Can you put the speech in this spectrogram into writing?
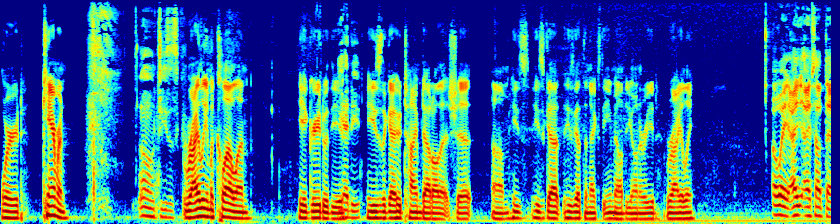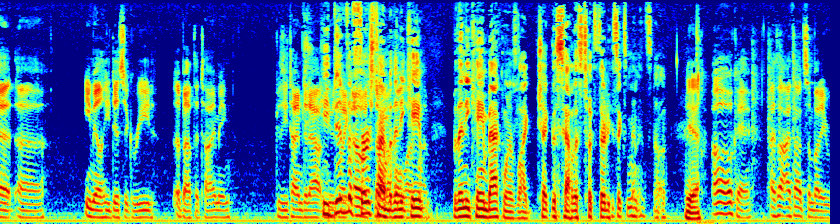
Word. Cameron, Oh Jesus Christ! Riley McClellan. He agreed with you. Yeah, dude. He's the guy who timed out all that shit. Um, he's he's got he's got the next email. Do you want to read Riley? Oh wait, I, I thought that uh, email he disagreed about the timing because he timed it out. and He did like, the "Oh, first time, but then he whole lot of came. time." But then he came back and was like, "Check this out. This took 36 minutes, dog." Yeah. Oh, okay. I thought I thought somebody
